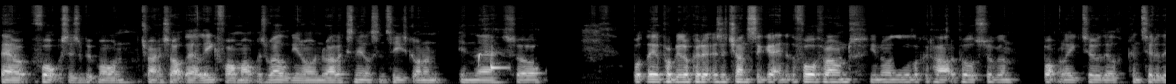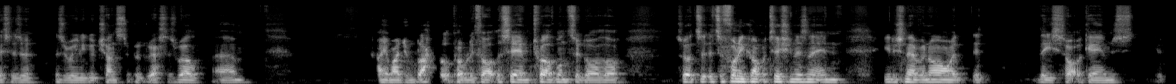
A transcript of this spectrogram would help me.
their focus is a bit more on trying to sort their league form out as well, you know, under Alex since he's gone on, in there. So, but they'll probably look at it as a chance to get into the fourth round. You know, they'll look at Hartlepool struggling, bottom League Two. They'll consider this as a as a really good chance to progress as well. Um, I imagine Blackpool probably thought the same 12 months ago, though. So it's a, it's a funny competition, isn't it? And you just never know. It, it, these sort of games it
